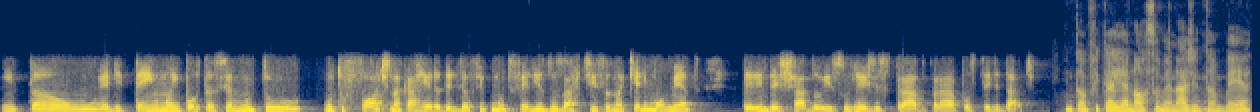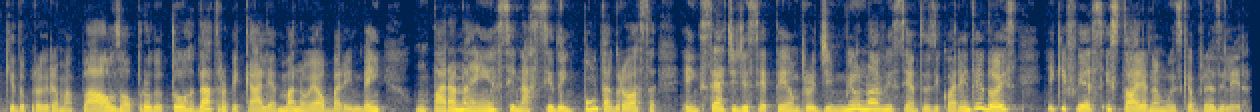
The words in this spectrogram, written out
então ele tem uma importância muito muito forte na carreira deles. Eu fico muito feliz dos artistas naquele momento terem deixado isso registrado para a posteridade. Então fica aí a nossa homenagem também aqui do programa Aplauso ao produtor da Tropicália, Manuel Barembem, um paranaense nascido em Ponta Grossa em 7 de setembro de 1942 e que fez história na música brasileira.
